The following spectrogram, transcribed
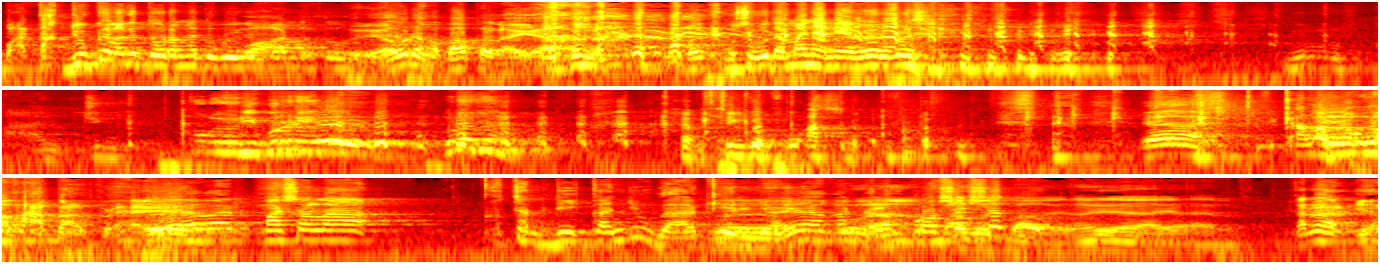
Batak juga lagi tuh orang itu gue ingat banget tuh. Ya udah nggak apa-apa lah ya. Musuh utamanya nih ya, kudu diberi tuh. Udah udah. Yang penting gue puas gue. ya, kalau lu nggak apa, friend. Ya kan masalah kecerdikan juga akhirnya ya kan dalam prosesnya tuh. banget. Iya iya. Karena ya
